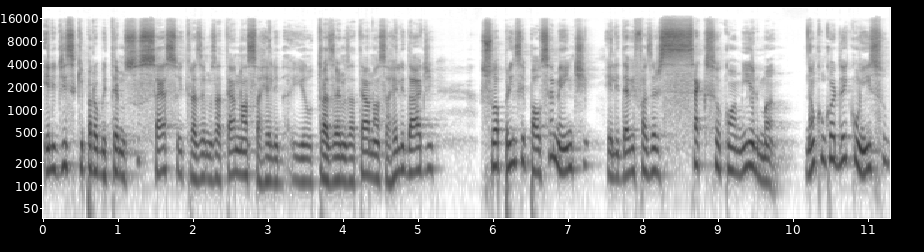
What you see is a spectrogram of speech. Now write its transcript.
Ele disse que para obtermos sucesso e trazermos até a nossa realidade, e o trazermos até a nossa realidade, sua principal semente, ele deve fazer sexo com a minha irmã. Não concordei com isso.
